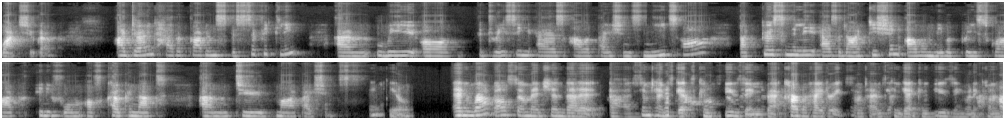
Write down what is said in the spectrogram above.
white sugar. I don't have a problem specifically. Um, we are addressing as our patients' needs are, but personally, as a dietitian, I will never prescribe any form of coconut um, to my patients. Thank you. And Rob also mentioned that it uh, sometimes gets confusing, that carbohydrates sometimes can get confusing when it comes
